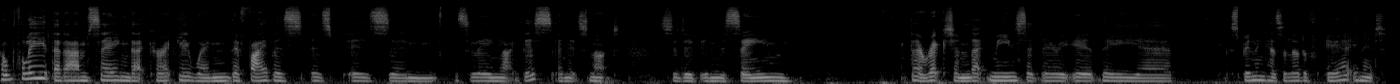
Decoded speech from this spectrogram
Hopefully that I'm saying that correctly when the fibers is is um, is laying like this and it's not sort of in the same direction. That means that there the uh, spinning has a lot of air in it.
